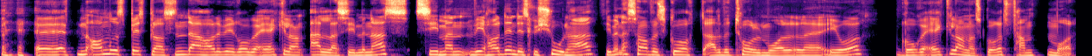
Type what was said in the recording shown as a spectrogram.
Den andre spissplassen, der hadde vi Roger Ekeland eller Simen Næss. Simen, vi hadde en diskusjon her. Simen Næss har vel skåret 11-12 mål eh, i år. Roger Ekeland har skåret 15 mål.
